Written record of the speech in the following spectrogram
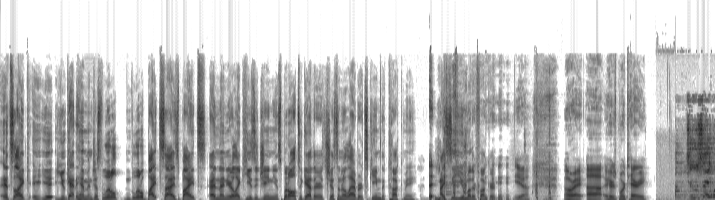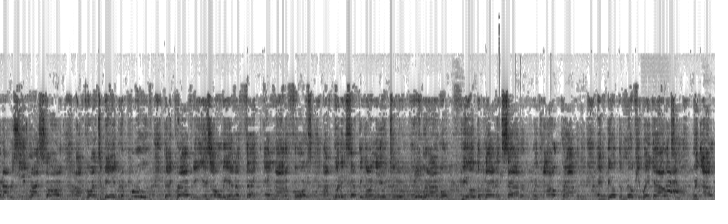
It's like you, you get him in just little little bite sized bites, and then you're like, he's a genius. But altogether, it's just an elaborate scheme to cuck me. I see you, motherfucker. Yeah. All right. Uh, here's more Terry. Tuesday, when I receive my star, I'm going to be able to prove that gravity is only an effect and not a force. I'm putting something on YouTube where I will build the planet Saturn without gravity and build the Milky Way galaxy without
